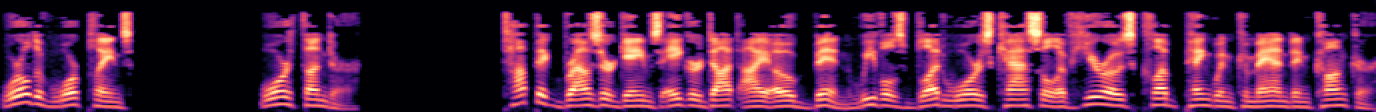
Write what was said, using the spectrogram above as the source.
World of Warplanes War Thunder Topic browser games Agar.io Bin Weevils Blood Wars Castle of Heroes Club Penguin Command & Conquer,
